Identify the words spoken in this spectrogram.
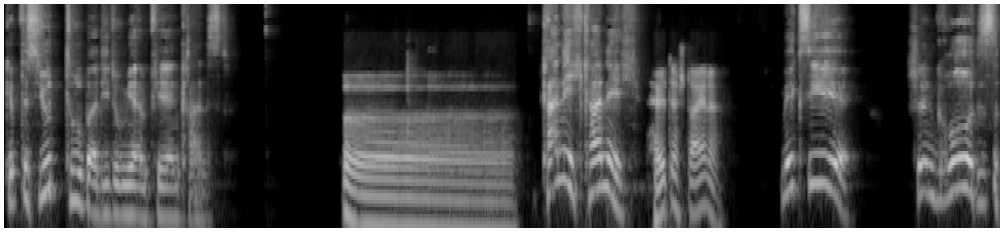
Gibt es YouTuber, die du mir empfehlen kannst? Äh, Kann ich, kann ich. Held der Steine. Mixi, schönen Gruß.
